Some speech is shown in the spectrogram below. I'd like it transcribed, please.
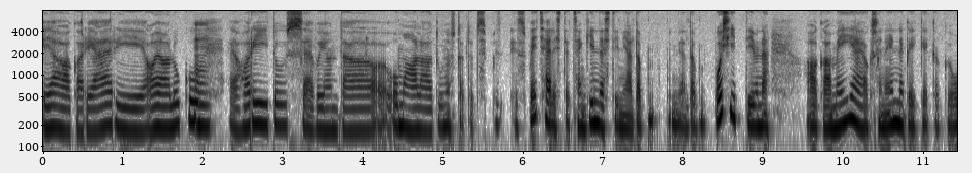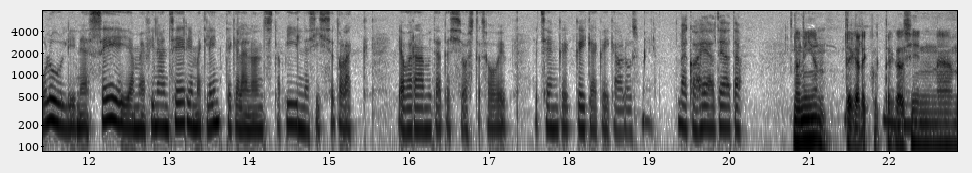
hea karjääri ajalugu mm., haridus või on ta oma ala tunnustatud spetsialist, et see on kindlasti nii-öelda, nii-öelda positiivne, aga meie jaoks on ennekõike ikkagi oluline see ja me finantseerime kliente, kellel on stabiilne sissetulek ja vara, mida ta siis osta soovib. et see on kõik kõige-kõige alus meil. väga hea teada no nii on, tegelikult ega mhm. siin äh,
